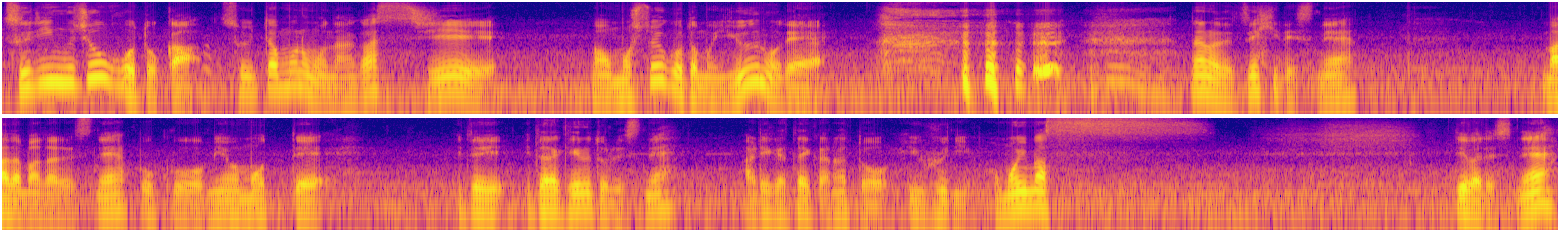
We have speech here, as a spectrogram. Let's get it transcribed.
ツーリング情報とかそういったものも流すし、まあ、面白いことも言うので なのでぜひですねまだまだですね僕を見守っていただけるとですねありがたいかなというふうに思います。ではですね、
